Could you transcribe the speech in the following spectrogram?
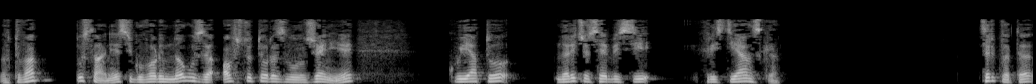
В това послание си говори много за общото разложение, която нарича себе си християнска. Църквата,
